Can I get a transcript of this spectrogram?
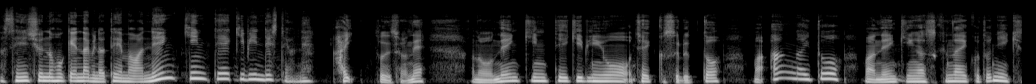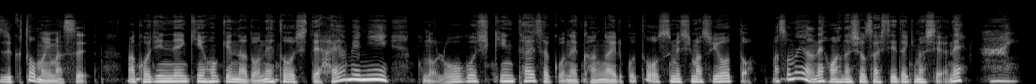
先週の保険ナビのテーマは年金定期便でしたよね。はい、そうですよね。あの、年金定期便をチェックすると、まあ、案外と、まあ、年金が少ないことに気づくと思います。まあ、個人年金保険などをね、通して早めに、この老後資金対策をね、考えることをお勧めしますよ、と。まあ、そのようなね、お話をさせていただきましたよね。はい。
